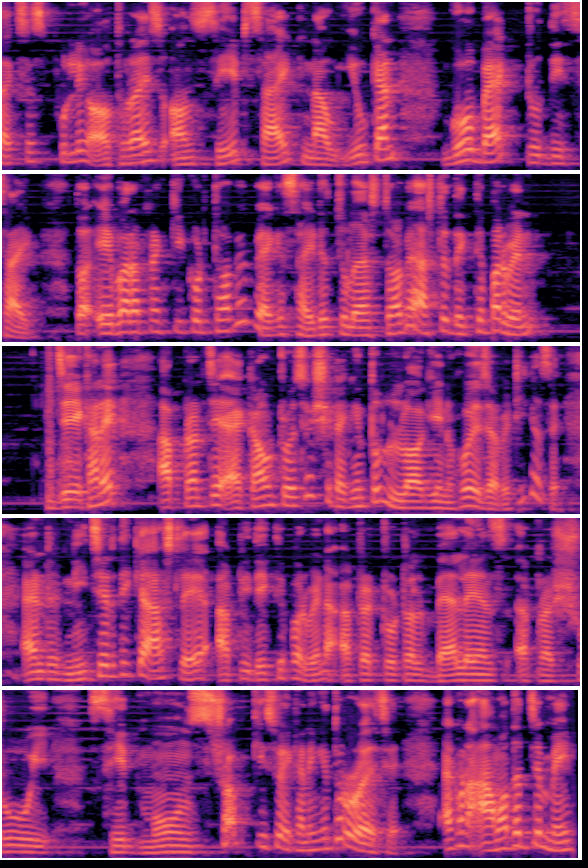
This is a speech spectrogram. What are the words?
successfully authorise on seed site now you can go back to this site তো এবার আপনাকে কী করতে হবে? ব্যাগের সাইডে চলে আসতে হবে। আসলে দেখতে পারবেন যে এখানে আপনার যে অ্যাকাউন্ট রয়েছে সেটা কিন্তু লগ ইন হয়ে যাবে, ঠিক আছে? অ্যান্ড নিচের দিকে আসলে আপনি দেখতে পারবেন আপনার টোটাল ব্যালেন্স আপনার সুই সিড মোন্স সব কিছু এখানে কিন্তু রয়েছে। এখন আমাদের যে মেইন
